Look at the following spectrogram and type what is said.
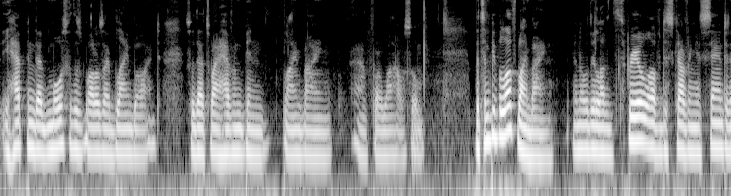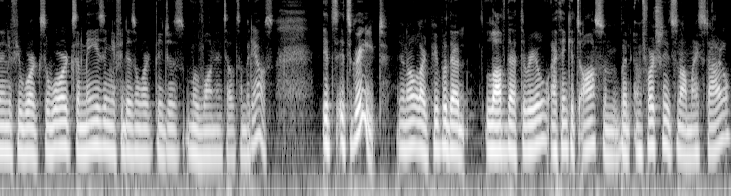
it happened that most of those bottles I blind bought, so that's why I haven't been blind buying uh, for a while. So, but some people love blind buying. You know, they love the thrill of discovering a scent, and then if it works, it works. Amazing. If it doesn't work, they just move on and tell somebody else. It's it's great. You know, like people that love that thrill. I think it's awesome, but unfortunately, it's not my style,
